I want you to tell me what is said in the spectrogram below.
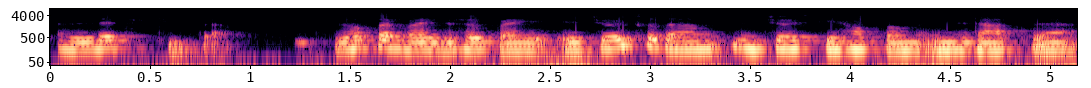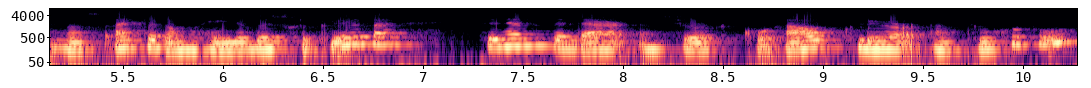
een lettertype. Dat hebben wij dus ook bij Joyce gedaan. Joyce die had dan inderdaad, uh, was eigenlijk allemaal hele rustige kleuren. Toen hebben we daar een soort koraalkleur aan toegevoegd.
